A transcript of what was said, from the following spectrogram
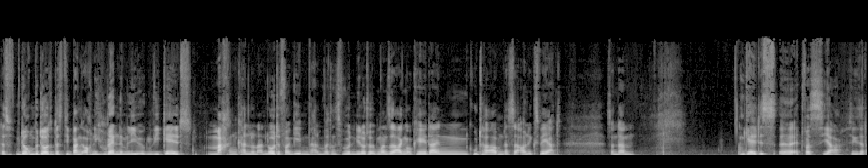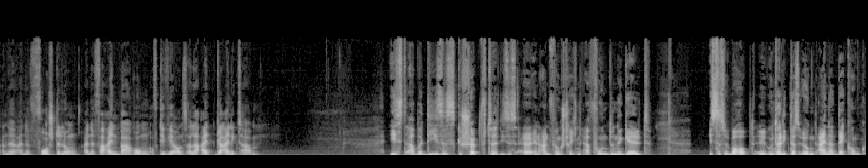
Das wiederum bedeutet, dass die Bank auch nicht randomly irgendwie Geld machen kann und an Leute vergeben kann, weil sonst würden die Leute irgendwann sagen, okay, dein Guthaben, das ist ja auch nichts wert. Sondern Geld ist äh, etwas, ja, wie gesagt, eine, eine Vorstellung, eine Vereinbarung, auf die wir uns alle geeinigt haben. Ist aber dieses geschöpfte, dieses äh, in Anführungsstrichen erfundene Geld, ist das überhaupt, äh, unterliegt das irgendeiner Deckung?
